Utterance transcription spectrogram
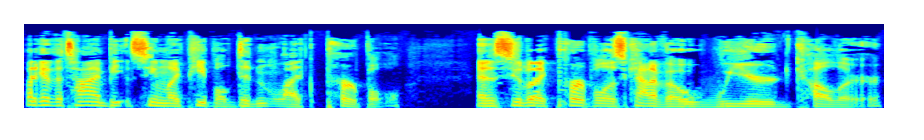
like at the time it seemed like people didn't like purple, and it seemed like purple is kind of a weird color.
